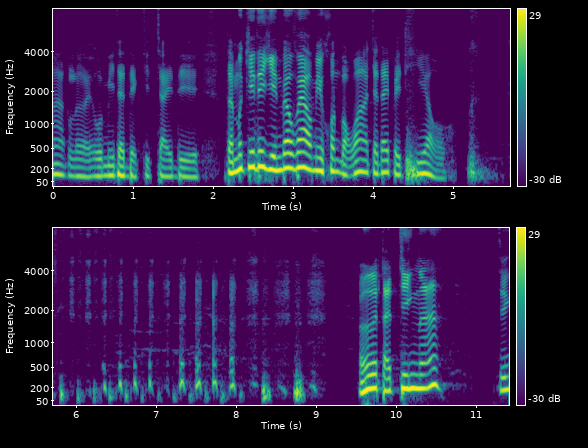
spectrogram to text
มากเลย โอ้มีแต่เด็กจิตใจดี แต่เมื่อกี้ได้ยินแว่วๆมีคนบอกว่าจะได้ไปเที่ยว เออ แต่จริงนะ จริง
